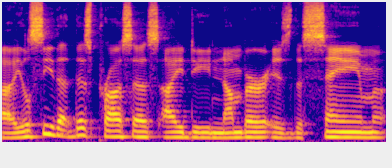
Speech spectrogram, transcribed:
uh, you'll see that this process ID number is the same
